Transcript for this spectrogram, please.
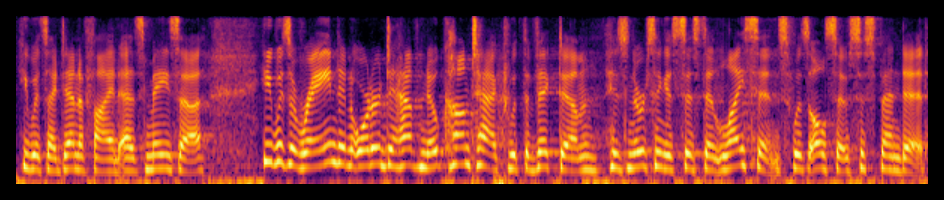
He was identified as Meza. He was arraigned and ordered to have no contact with the victim. His nursing assistant license was also suspended.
